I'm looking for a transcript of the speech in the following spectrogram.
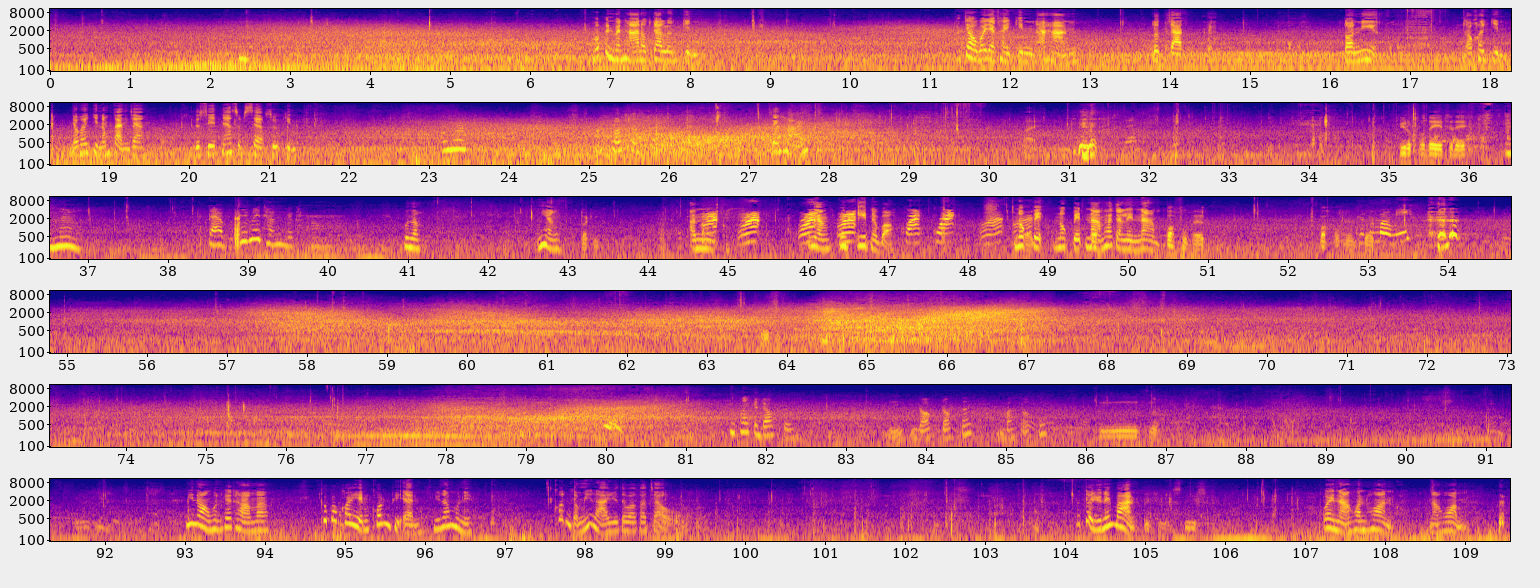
ว่าเป็นปัญหาดอกจ้าเรื่องกิน เจ้าว่าอยากให้กินอาหารรสจัด ตอนนี้เราค่อยกิน เดี๋ยวค่อยกินน้ำกันจ้าดี๋ยวเซตเนี่ยสุดแสบสู้กิน เสียหาย Beautiful day today. อือหือ Dad, did my tongue in the car? คุณเนาะนี่ยัง Ducky. อันนี่ยังคุณกรีดเนี่ยบอก Quack, quack. นกเป็ดนกเป็ดน้ำถ้ากันเล่นน้ Bufflehead. Bufflehead. Come But on, mommy. Look like a doctor. Hmm? Dog, doctor? Bus doctor? Mm, no. มีน้องเพิ่นเคยถามว่าก็บ่ค่อยเห็นคนพี่แอนอยู่นำมื้อนี้คนก็มีหลายอยู่แต่ว่าเขาเจ้าเขาเจ้าอยู่ในบ้าน Making me sneeze. ไว้หนาฮ้อนๆหนาฮ้อน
